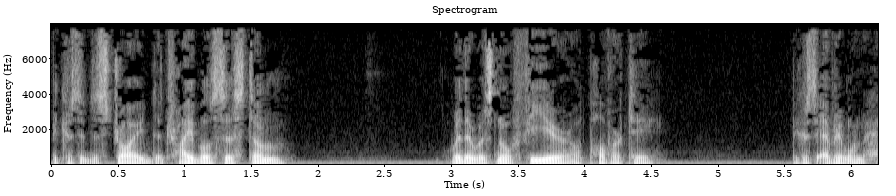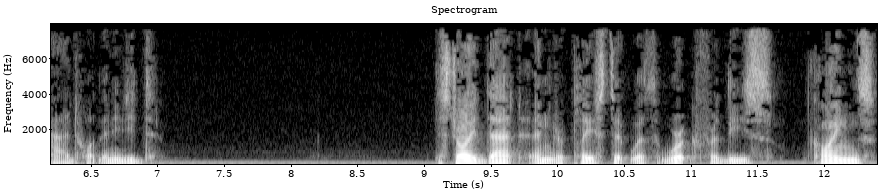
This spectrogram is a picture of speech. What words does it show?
because it destroyed the tribal system where there was no fear of poverty because everyone had what they needed. Destroyed that and replaced it with work for these coins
